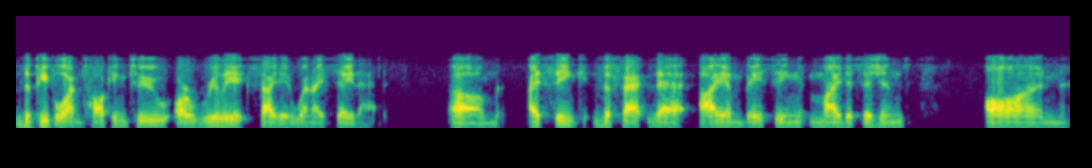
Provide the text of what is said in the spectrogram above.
the people I'm talking to are really excited when I say that. Um, I think the fact that I am basing my decisions on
